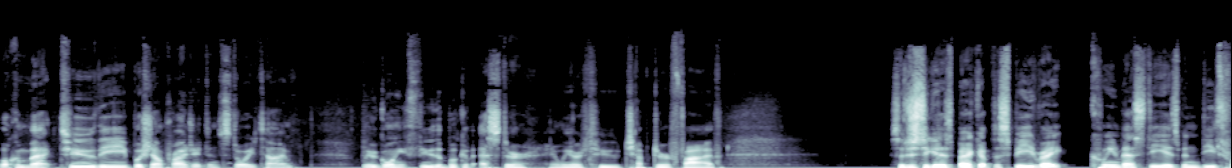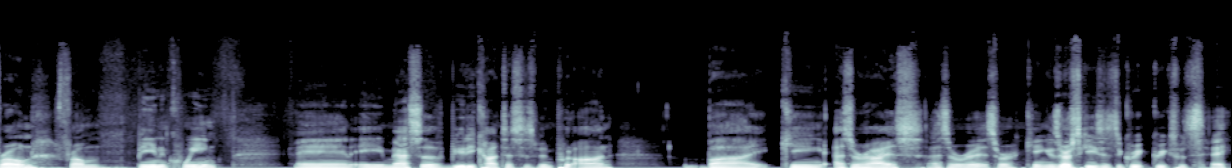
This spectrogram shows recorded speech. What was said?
Welcome back to the Bushnell Project and Story Time. We are going through the book of Esther and we are to chapter 5. So, just to get us back up to speed, right? Queen Vashti has been dethroned from being a queen, and a massive beauty contest has been put on by King Azarias, Azarias, or King Xerxes, as the Greek Greeks would say.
